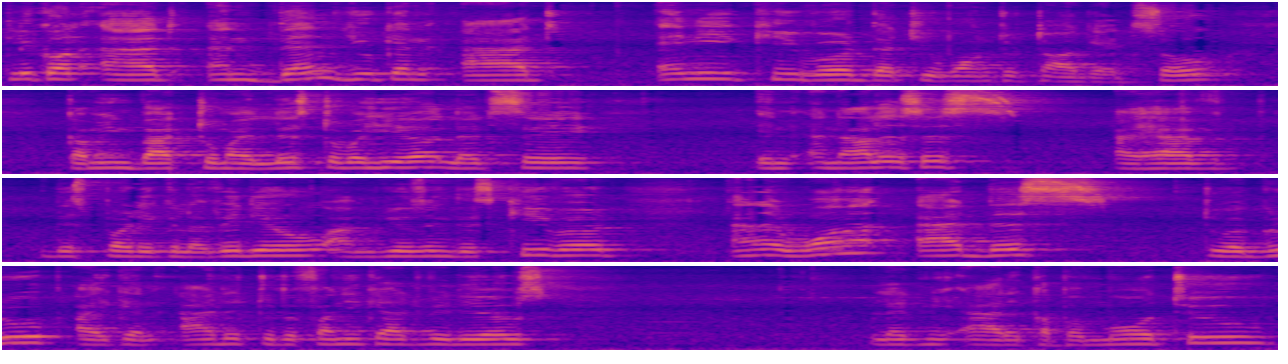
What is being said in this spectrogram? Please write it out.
Click on add and then you can add any keyword that you want to target. So coming back to my list over here let's say in analysis I have this particular video I'm using this keyword and I want to add this to a group. I can add it to the funny cat videos. Let me add a couple more too.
